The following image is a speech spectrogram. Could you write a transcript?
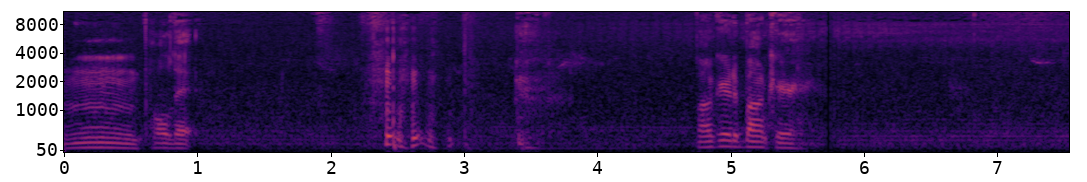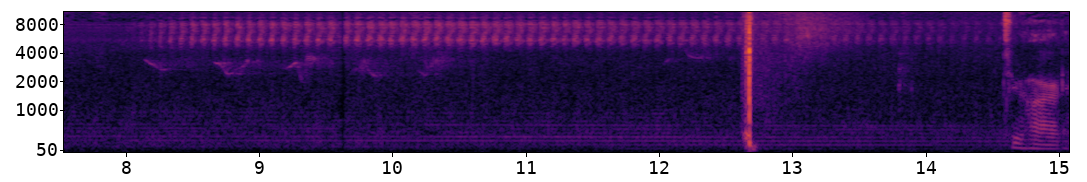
Mmm, pulled it. bunker to bunker. Too hard.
